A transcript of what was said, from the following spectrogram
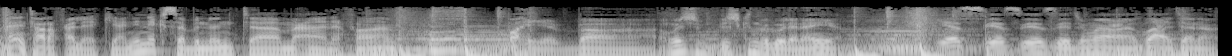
خلينا نتعرف عليك يعني نكسب انه أنت معانا فاهم؟ طيب آه، وش وش كنت بقول أنا؟ إيه. yes yes yes يا جماعة ضاعت أنا.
